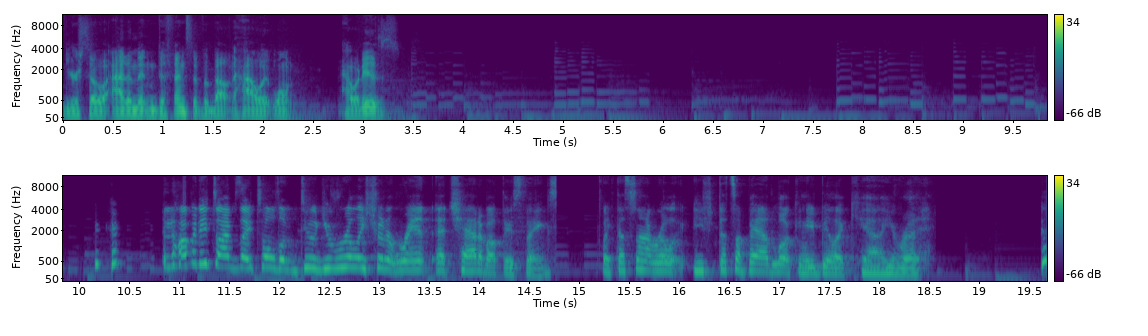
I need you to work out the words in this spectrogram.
you're so adamant and defensive about how it won't how it is. And how many times I told him, dude, you really shouldn't rant at chat about these things. Like, that's not really, that's a bad look. And he'd be like, yeah, you're right.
